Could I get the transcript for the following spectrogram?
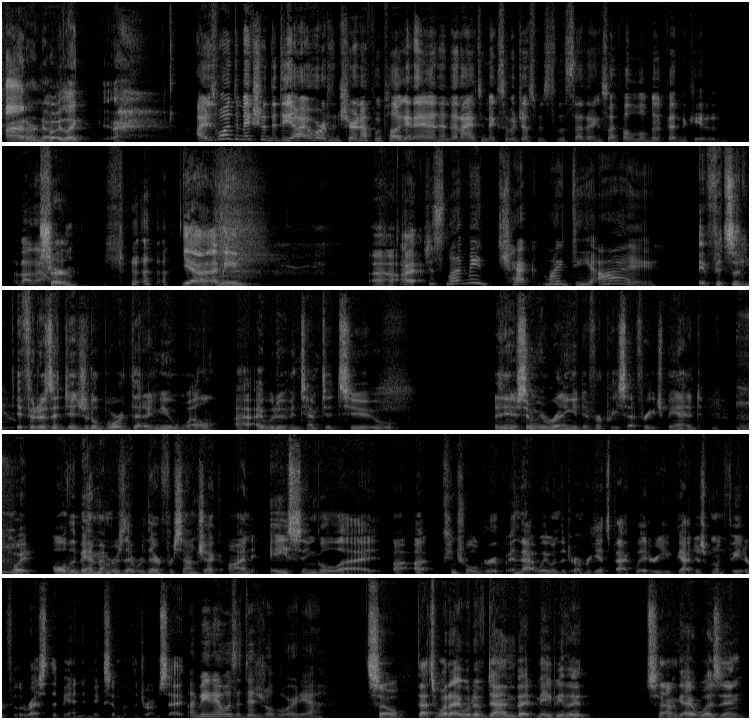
I don't know. Like, I just wanted to make sure the DI worked, and sure enough, we plug it in, and then I have to make some adjustments to the settings, so I felt a little bit vindicated about that. sure. Yeah, I mean, uh, I just let me check my DI. if it's a Yeah. if it was a digital board that I knew well, uh, I would have been tempted to. You know, so we were running a different preset for each band. Put all the band members that were there for sound check on a single uh, uh, uh, control group, and that way, when the drummer gets back later, you've got just one fader for the rest of the band to mix in with the drum set. I mean, it was a digital board, yeah. So that's what I would have done, but maybe the sound guy wasn't.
